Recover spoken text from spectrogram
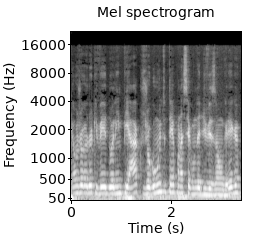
É um jogador que veio do Olympiacos, jogou muito tempo na segunda divisão grega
